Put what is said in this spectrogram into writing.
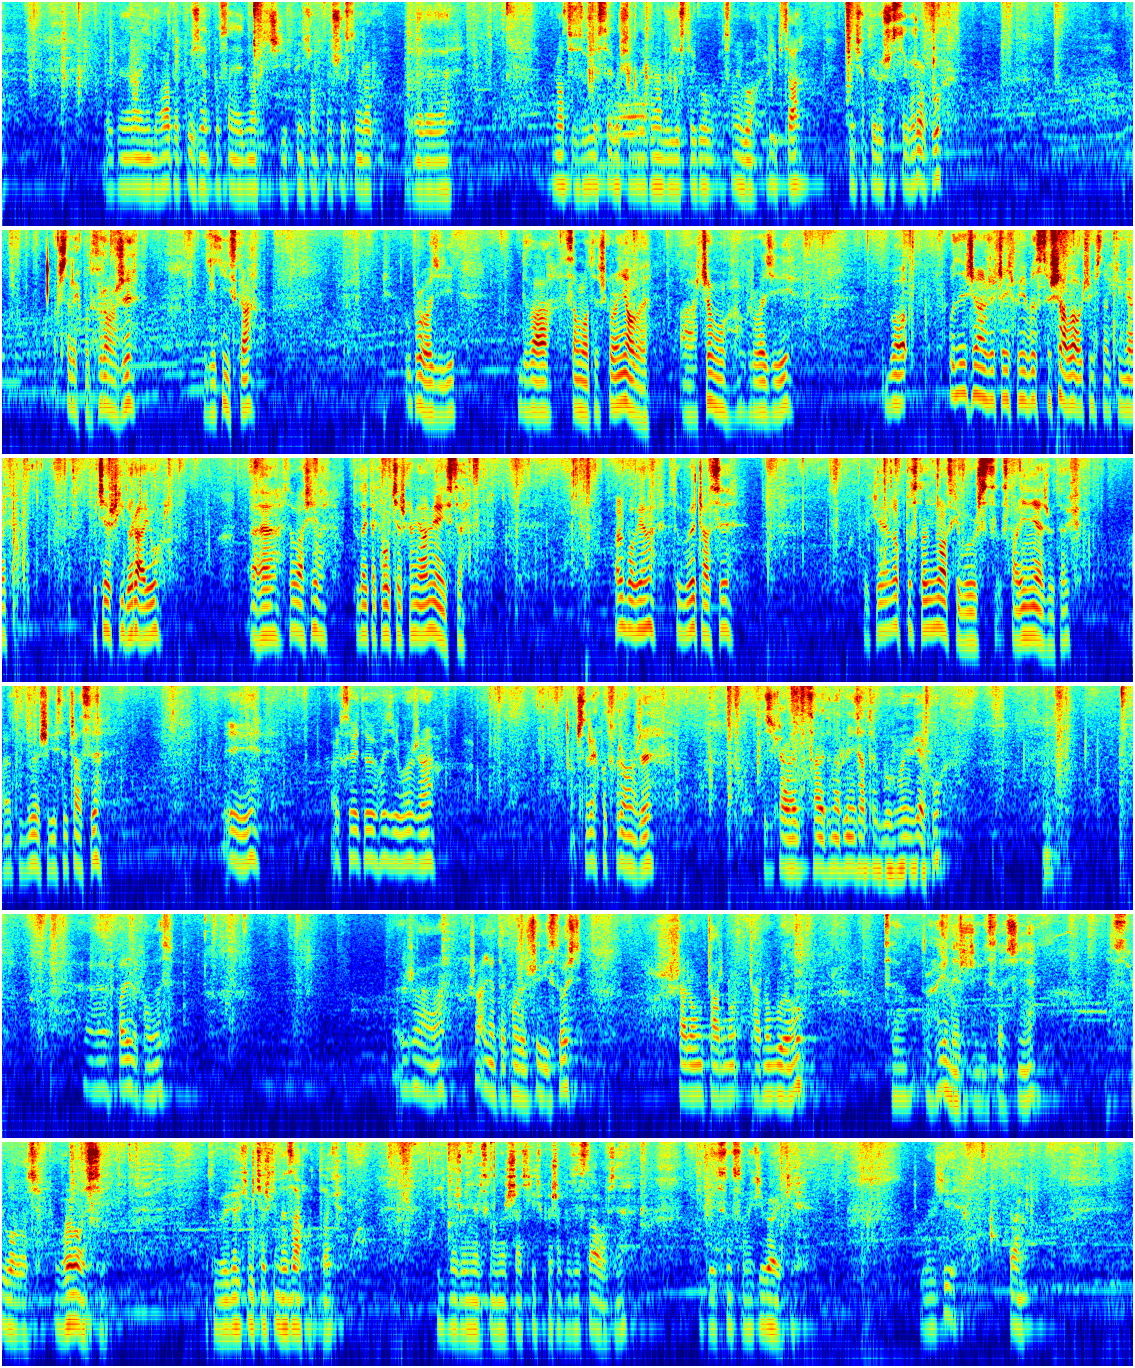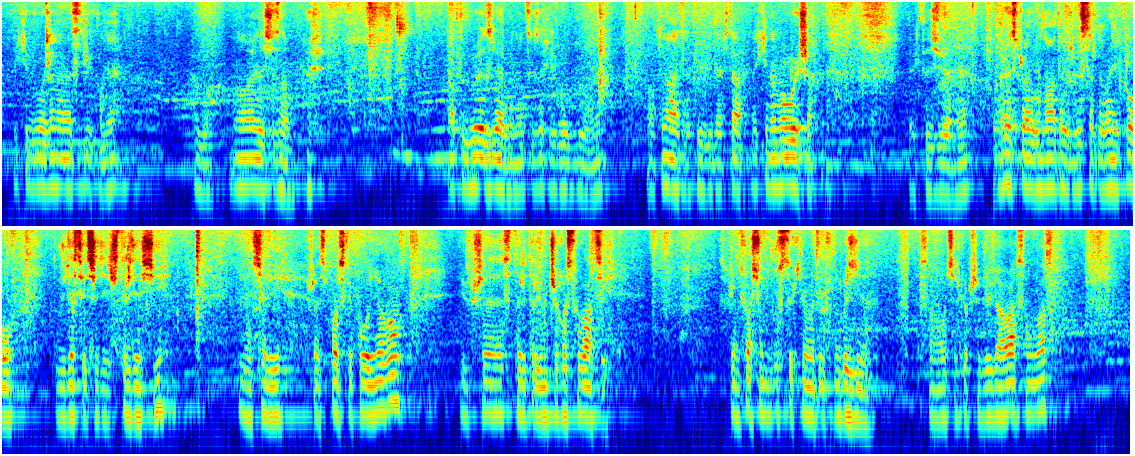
bo generalnie dwa lata później od powstania jednostki, czyli w 56 roku. E, w nocy z 27 na 28 lipca 56 roku czterech podchorąży z lotniska uprowadzili dwa samoloty szkoleniowe. A czemu uprowadzili? Bo podejrzewam, że część pewnie was słyszała o czymś takim jak ucieczki do raju. E, to właśnie tutaj taka ucieczka miała miejsce. Albowiem to były czasy takie no postolinowskie, bo już Stalin nie żył, tak? Ale to były jeszcze te czasy. I tak sobie to wychodziło, że czterech podchorąży. Ciekawe, cały ten organizator był w moim wieku. E, wpadli na pomysł, że chrzanią taką rzeczywistość szarą, czarną, czarno-górą chcę trochę innej rzeczywistości, nie? Spróbować wolności. To były wielkie ucieczki na zachód, tak? Liczba żołnierska numer 6, jakieś pierwsza pozostałość, nie? Tutaj są same kibelki. Kibelki? Tak. Takie wyłożone na stryku, nie? Chyba. No ale się znam. A tu były zlewy, no coś takiego było, nie? O, tu nawet lepiej widać, tak, takie na małysza. Jak ktoś wie, nie? Ale sprawa wyglądała tak, że wystartowali koło 23.40 i lecieli przez Polskę Południową i przez terytorium Czechosłowacji z prędkością 200 km na godzinę. Sama ucieczka przebiegała, samolot.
